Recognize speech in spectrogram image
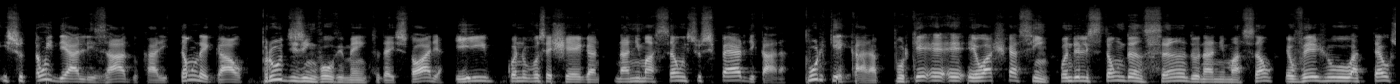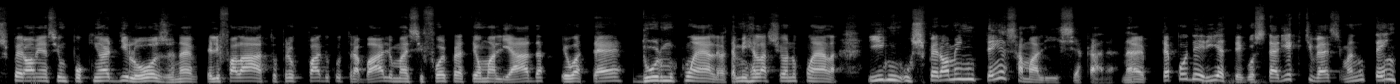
isso tão idealizado, cara, e tão legal para o desenvolvimento da história. E quando você chega na animação, isso se perde, cara. Por quê, cara? Porque é, é, eu acho que assim, quando eles estão dançando na animação, eu vejo até o super-homem assim um pouquinho ardiloso, né? Ele fala: "Ah, tô preocupado com o trabalho, mas se for para ter uma aliada, eu até durmo com ela, eu até me relaciono com ela". E o super-homem não tem essa malícia, cara, né? Até poderia ter, gostaria que tivesse, mas não tem.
